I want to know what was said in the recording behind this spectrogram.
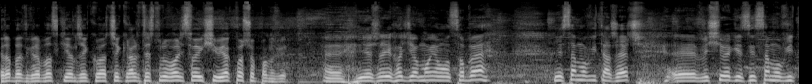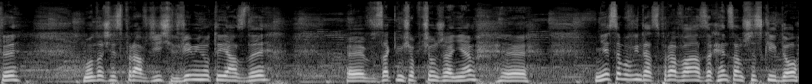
Robert Grabowski, Andrzej Kołaczyk, ale też spróbowali swoich sił. Jak poszło panowie? E, Jeżeli chodzi o moją osobę, niesamowita rzecz. E, Wysiłek jest niesamowity. Można się sprawdzić. Dwie minuty jazdy z jakimś obciążeniem. E, Niesamowita sprawa. Zachęcam wszystkich do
